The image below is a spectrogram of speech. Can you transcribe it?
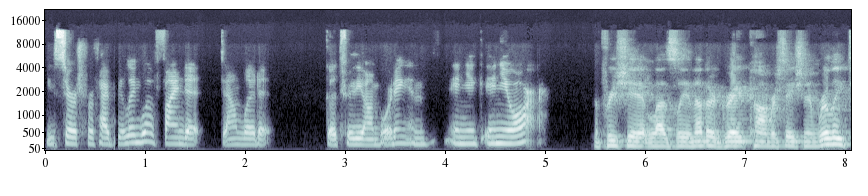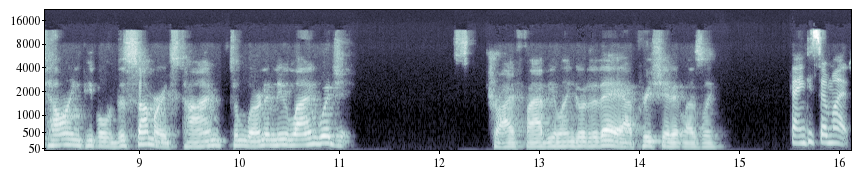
You search for Fabulingua, find it, download it, go through the onboarding, and and you and you are. Appreciate it, Leslie. Another great conversation and really telling people this summer it's time to learn a new language. Try Fabulingo today. I appreciate it, Leslie. Thank you so much.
